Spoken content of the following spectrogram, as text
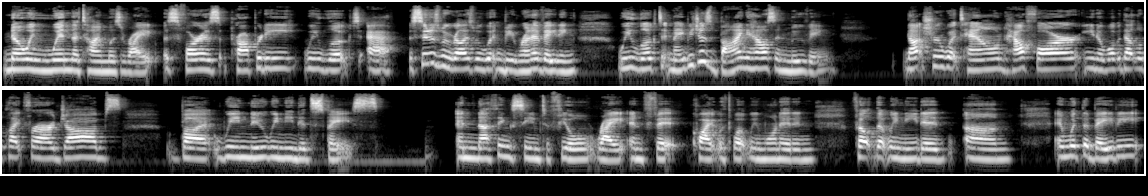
knowing when the time was right. As far as property, we looked at, as soon as we realized we wouldn't be renovating, we looked at maybe just buying a house and moving. Not sure what town, how far, you know, what would that look like for our jobs, but we knew we needed space. And nothing seemed to feel right and fit quite with what we wanted and felt that we needed. Um, and with the baby,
